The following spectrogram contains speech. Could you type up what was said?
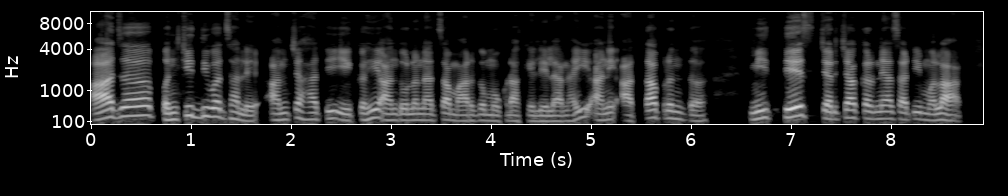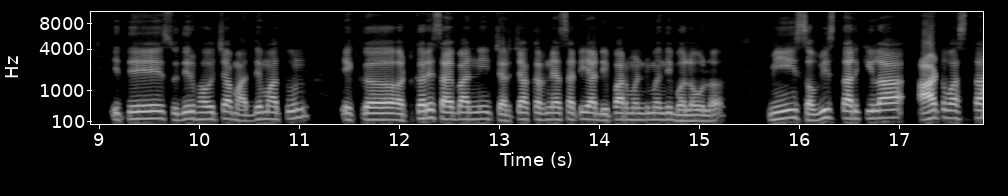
आज पंचवीस दिवस झाले. आमच्या हाती एकही आंदोलनाचा मार्ग मोकळा केलेला नाही आणि आतापर्यंत मी तेच चर्चा करण्यासाठी मला इथे सुधीर भाऊच्या माध्यमातून एक अटकरे साहेबांनी चर्चा करण्यासाठी या डिपार्टमेंटमध्ये बोलवलं. मी सव्वीस तारखेला आठ वाजता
